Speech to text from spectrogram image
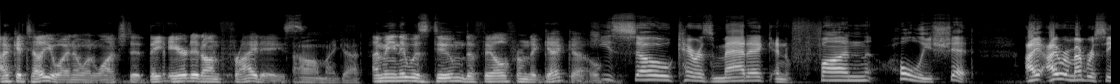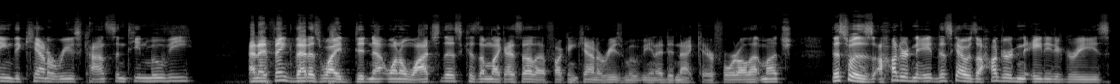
I could tell you why no one watched it. They aired it on Fridays. Oh my god, I mean, it was doomed to fail from the get go. he's so charismatic and fun. Holy shit! I, I remember seeing the Keanu Reeves Constantine movie, and I think that is why I did not want to watch this because I'm like I saw that fucking Keanu Reeves movie and I did not care for it all that much. This was 108. This guy was 180 degrees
